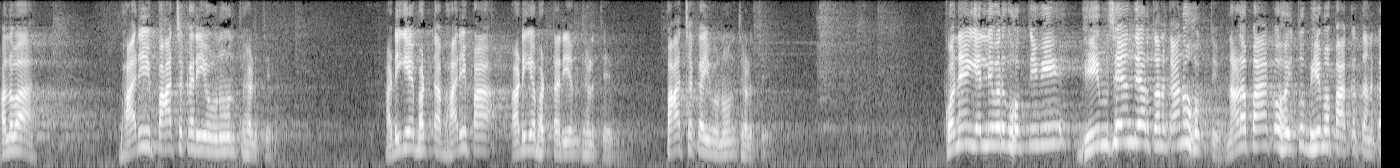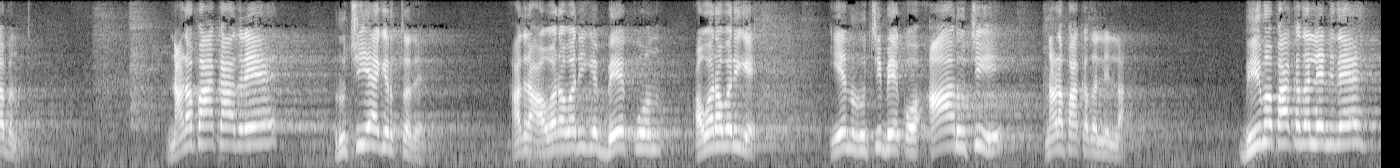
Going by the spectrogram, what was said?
ಅಲ್ವಾ? ಭಾರಿ ಪಾಚಕರಿ ಇವನು ಅಂತ ಹೇಳ್ತೇವೆ. ಅಡಿಗೆ ಭಟ್ಟ, ಭಾರಿ ಪಾ, ಅಡಿಗೆ ಭಟ್ಟರಿ ಅಂತ ಹೇಳ್ತೇವೆ. ಪಾಚಕ ಇವನು ಅಂತ ಹೇಳ್ತೇವೆ. ಕೊನೆಗೆ ಎಲ್ಲಿವರೆಗೂ ಹೋಗ್ತೀವಿ? ಭೀಮಸೇನ್ ದೇವ್ರ ತನಕನೂ ಹೋಗ್ತೀವಿ. ನಳಪಾಕ ಹೋಯ್ತು, ಭೀಮಪಾಕ ತನಕ ಬಂತು. ನಳಪಾಕ ಆದರೆ ರುಚಿಯಾಗಿರ್ತದೆ. ಆದರೆ ಅವರವರಿಗೆ ಬೇಕು ಅವರವರಿಗೆ ಏನು ರುಚಿ ಬೇಕೋ ಆ ರುಚಿ ನಳಪಾಕದಲ್ಲಿಲ್ಲ. ಭೀಮಪಾಕದಲ್ಲೇನಿದೆ?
